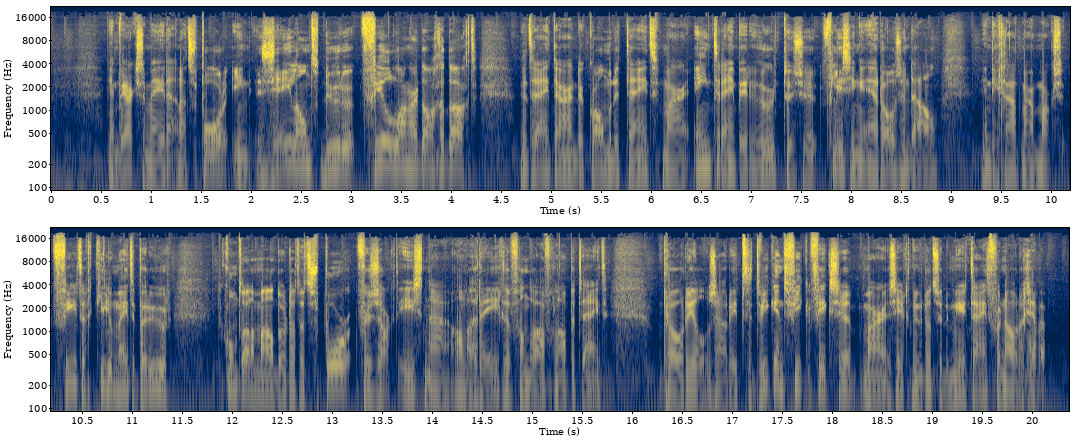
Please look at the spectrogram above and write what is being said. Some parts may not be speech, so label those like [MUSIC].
En werkzaamheden aan het spoor in Zeeland duren veel langer dan gedacht. Het rijdt daar de komende tijd maar één trein per uur tussen Vlissingen en Roosendaal. En die gaat maar max 40 km per uur. Dat komt allemaal doordat het spoor verzakt is na alle regen van de afgelopen tijd. ProRail zou dit het weekend fixen, maar zegt nu dat ze er meer tijd voor nodig hebben.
